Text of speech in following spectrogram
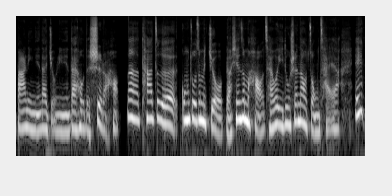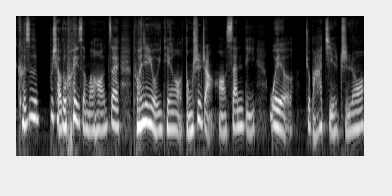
八零年代九零年代后的事了哈。那他这个工作这么久，表现这么好，才会一度升到总裁啊。诶，可是不晓得为什么哈，在突然间有一天哦，董事长哈山迪威尔。就把他解职哦，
